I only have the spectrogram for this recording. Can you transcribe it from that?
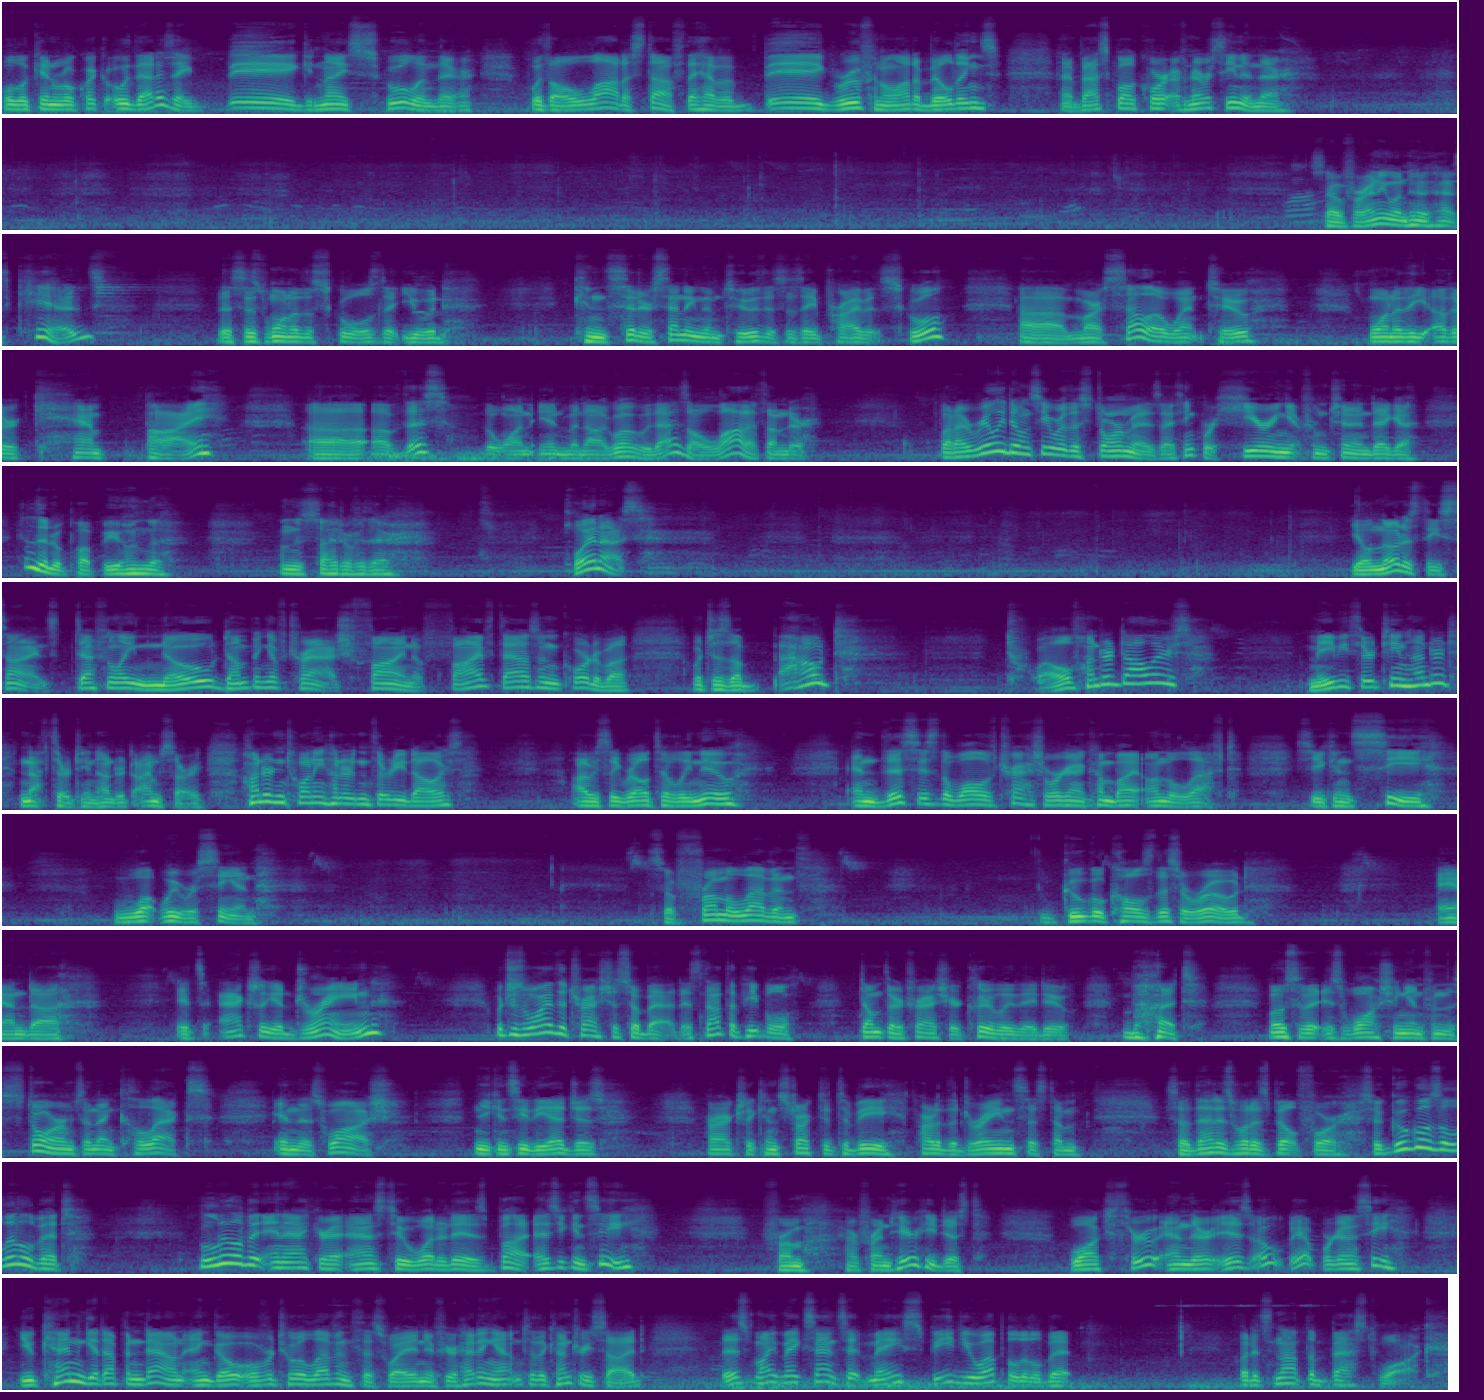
We'll look in real quick. Oh, that is a big, nice school in there with a lot of stuff. They have a big roof and a lot of buildings and a basketball court I've never seen in there. So for anyone who has kids, this is one of the schools that you would consider sending them to. This is a private school. Uh, Marcella went to one of the other campi uh, of this, the one in Managua. Ooh, that is a lot of thunder. But I really don't see where the storm is. I think we're hearing it from Chinandega. A little puppy on the on the side over there. Buenas. You'll notice these signs. Definitely no dumping of trash. Fine of 5,000 Cordoba, which is about $1,200? Maybe 1,300? Not 1,300, I'm sorry. 120, $130. Obviously relatively new. And this is the wall of trash we're gonna come by on the left. So you can see what we were seeing. So from 11th, Google calls this a road. And uh, it's actually a drain, which is why the trash is so bad. It's not that people dump their trash here, clearly they do, but most of it is washing in from the storms and then collects in this wash. And you can see the edges are actually constructed to be part of the drain system. So that is what it's built for. So Google's a little bit, a little bit inaccurate as to what it is, but as you can see from our friend here, he just walked through and there is, oh, yep, we're gonna see. You can get up and down and go over to 11th this way. And if you're heading out into the countryside, this might make sense. It may speed you up a little bit, but it's not the best walk.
